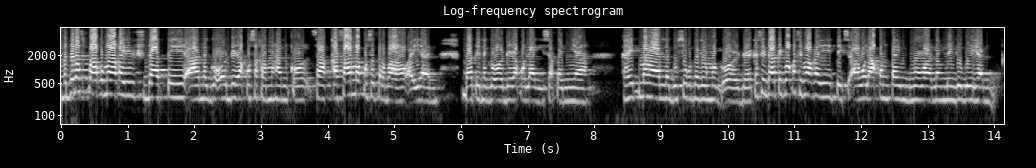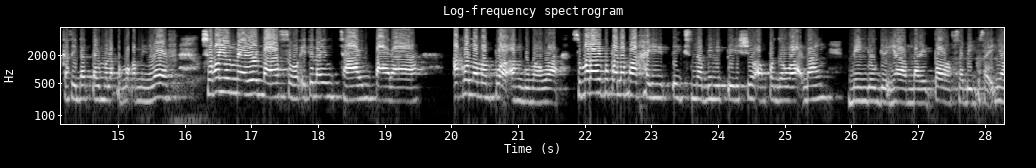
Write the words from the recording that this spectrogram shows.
madalas po ako mga kaintex dati, ah, nag-order ako sa kamahan ko, sa kasama ko sa trabaho, ayan. Dati nag-order ako lagi sa kanya kahit mahal na gusto ko talagang mag-order. Kasi dati ko kasi mga kainitics, ah, wala akong time gumawa ng mango graham kasi that time wala pa po kaming ref. So ngayon meron na, so ito na yung time para ako naman po ang gumawa. So marami po pala mga kainitics na benepisyo ang paggawa ng mango graham. Narito, sabihin ko sa inyo.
